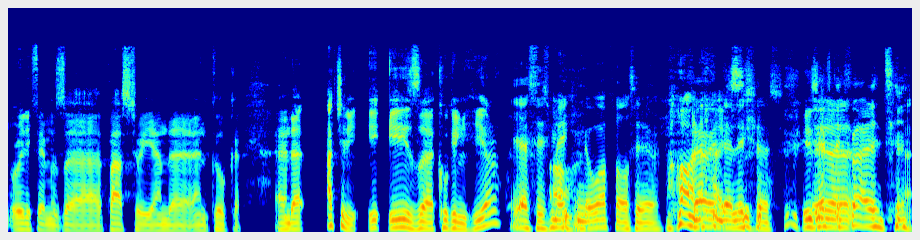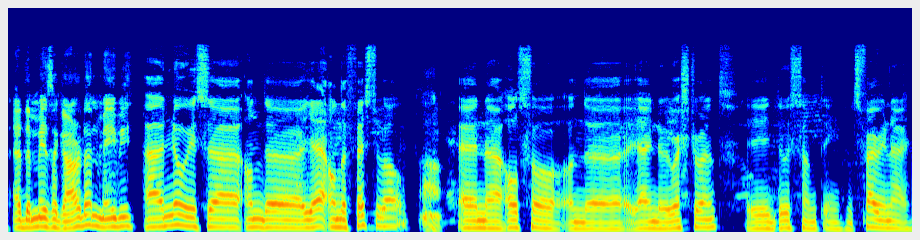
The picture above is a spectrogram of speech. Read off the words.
really famous uh, pastry and uh, and cook, and uh, actually, he is uh, cooking here. Yes, he's Oh. making the waffles here. Oh, very nice. delicious. Is you it have to try it. at the Mesa Garden, maybe? uh, no, it's uh, on the yeah on the festival. Ah, And uh, also on the yeah in the restaurant, they do something. It's very nice.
